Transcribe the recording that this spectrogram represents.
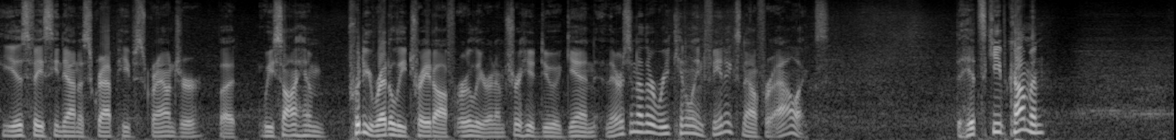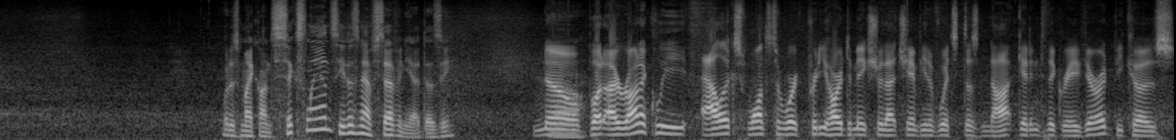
He is facing down a scrap heap scrounger, but we saw him pretty readily trade off earlier, and I'm sure he'd do again. And there's another rekindling Phoenix now for Alex. The hits keep coming. What is Mike on six lands? He doesn't have seven yet, does he? No, no, but ironically, Alex wants to work pretty hard to make sure that Champion of Wits does not get into the graveyard because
